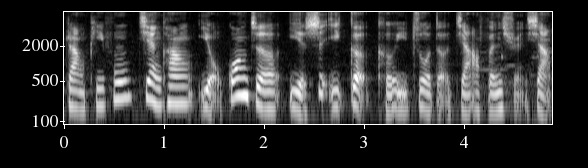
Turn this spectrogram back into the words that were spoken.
让皮肤健康有光泽，也是一个可以做的加分选项。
